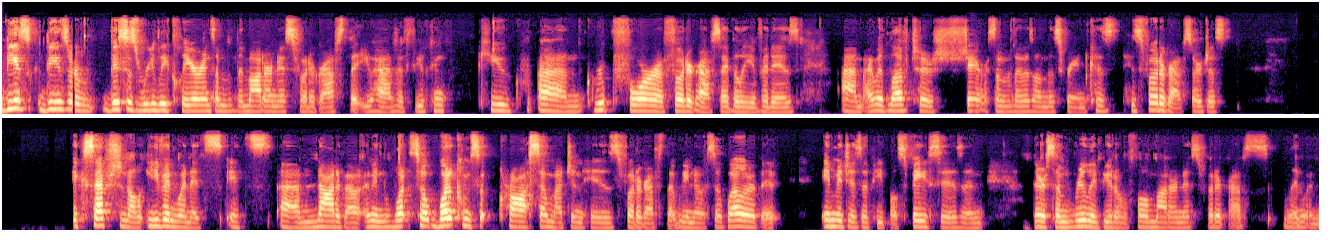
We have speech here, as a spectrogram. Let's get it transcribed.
These these are this is really clear in some of the modernist photographs that you have if you can cue um, group four of photographs i believe it is um, i would love to share some of those on the screen because his photographs are just exceptional even when it's it's um, not about i mean what so what comes across so much in his photographs that we know so well are the images of people's faces and there's some really beautiful modernist photographs lynn when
